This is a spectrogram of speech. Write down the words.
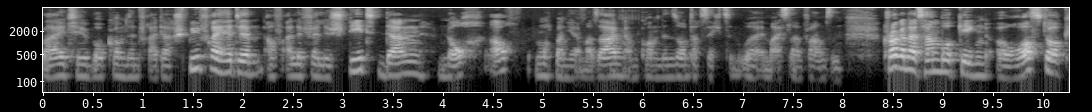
weil Tilburg kommenden Freitag spielfrei hätte. Auf alle Fälle steht dann noch, auch muss man ja immer sagen, am kommenden Sonntag 16 Uhr im Eisland Farmsen. Crocodiles Hamburg gegen Rostock.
